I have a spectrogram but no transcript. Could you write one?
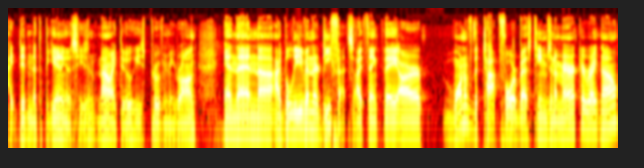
I didn't at the beginning of the season, but now I do. He's proven me wrong. And then uh, I believe in their defense. I think they are one of the top four best teams in America right now.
